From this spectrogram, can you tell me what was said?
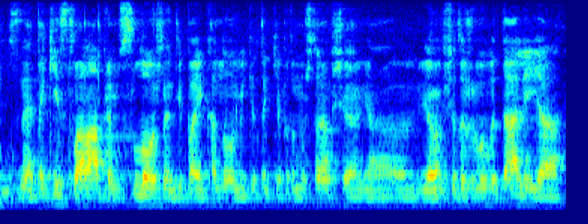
не знаю, такие слова прям сложные, типа экономики такие, потому что вообще, я, я вообще-то живу в Италии, я,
